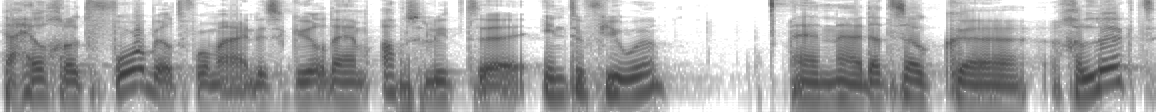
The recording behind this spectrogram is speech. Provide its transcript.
ja, heel groot voorbeeld voor mij. Dus ik wilde hem absoluut interviewen. En dat is ook gelukt.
